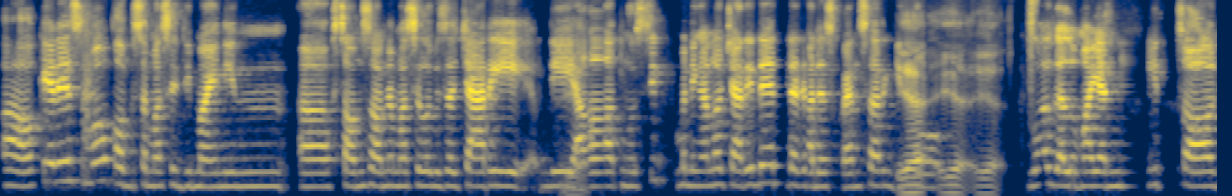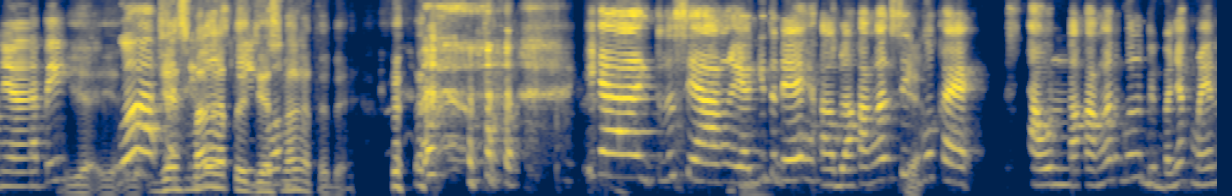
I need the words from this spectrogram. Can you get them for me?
uh, oke okay deh semua kalau bisa masih dimainin uh, sound-soundnya masih lo bisa cari di yeah. alat musik mendingan lo cari deh daripada sequencer gitu yeah, yeah, yeah. gue agak lumayan gitu soalnya tapi yeah, yeah, gue jazz banget tuh jazz banget tuh deh Iya, terus yang ya gitu deh. Uh, belakangan sih yeah. gue kayak setahun belakangan gue lebih banyak main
